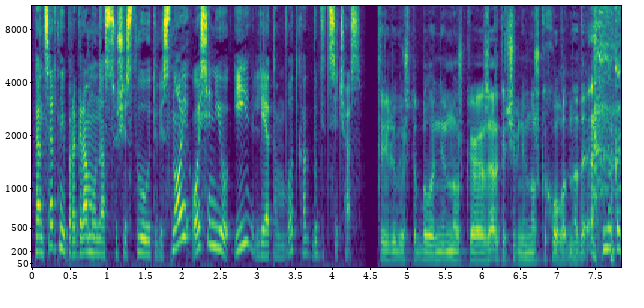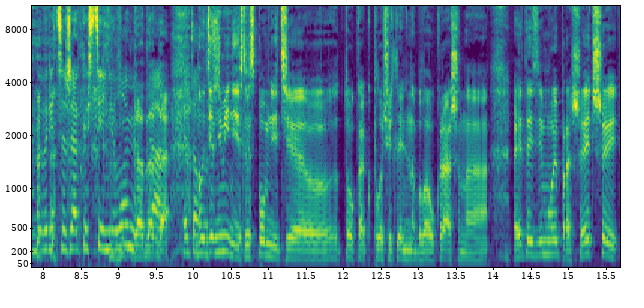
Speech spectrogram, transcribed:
концертные программы у нас существуют весной, осенью и летом. Вот как будет сейчас. Ты любишь, чтобы было немножко жарко, чем немножко холодно, да? Ну, как говорится, жаркостей не ломит, да, да, да. Но, тем не менее, если вспомнить э, то, как площадь Ленина была украшена этой зимой, прошедшей,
